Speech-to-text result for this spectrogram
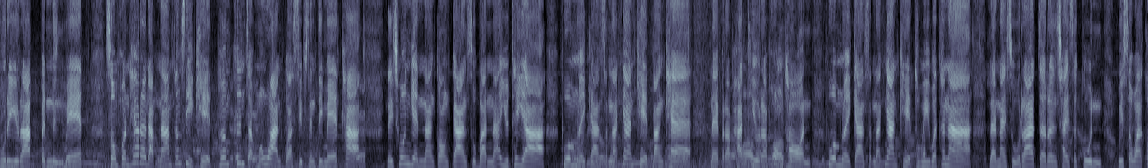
บุรีรักเป็น 1 เมตร ส่งผลให้ระดับน้ำทั้ง 4 เขตเพิ่มขึ้นจากเมื่อวานกว่า 10 เซนติเมตรค่ะในช่วงเย็นนางกองการสุบรรณอยุธยา ผู้อำนวยการสำนักงานเขตบางแคนายประพัฒน์ธีรพงศ์ธรผู้อำนวยการสำนักงานเขตทวีวัฒนา และนายสุราชเจริญชัยสกุล วิศวก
